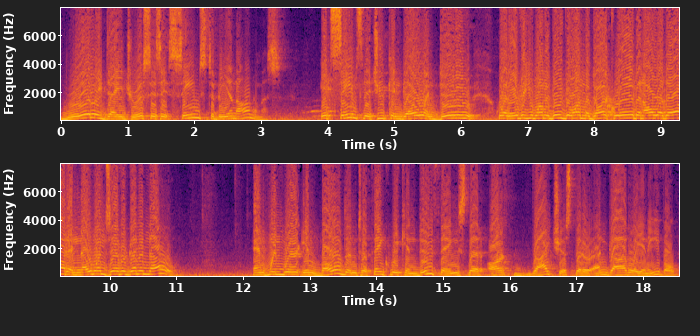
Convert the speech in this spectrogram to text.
really dangerous is it seems to be anonymous. It seems that you can go and do whatever you want to do, go on the dark web and all of that, and no one's ever going to know. And when we're emboldened to think we can do things that aren't righteous, that are ungodly and evil,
